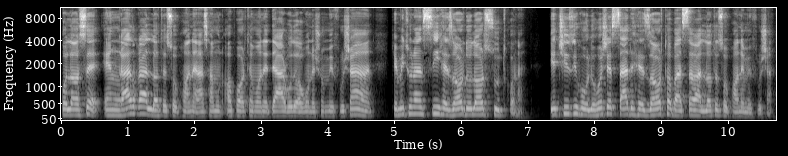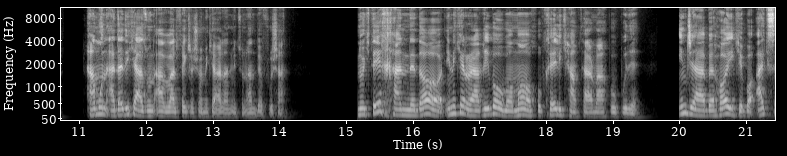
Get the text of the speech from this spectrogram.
خلاصه انقدر غلات صبحانه از همون آپارتمان درب و داغونشون میفروشن که می‌تونن سی هزار دلار سود کنن. یه چیزی هولوهوش 100 هزار تا بسته غلات صبحانه میفروشن. همون عددی که از اون اول فکرشو می‌کردن می‌تونن بفروشن. نکته خندهدار اینه که رقیب اوباما خب خیلی کمتر محبوب بوده. این جعبه هایی که با عکس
